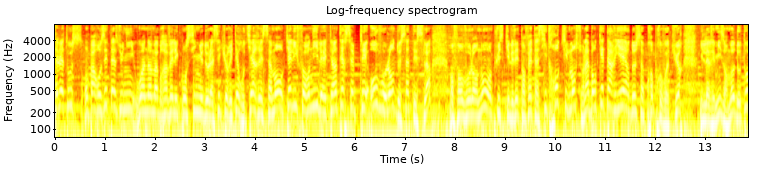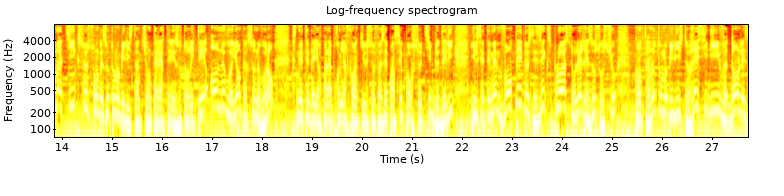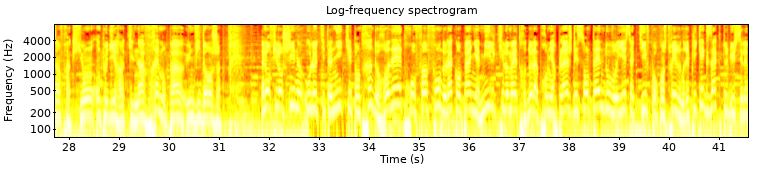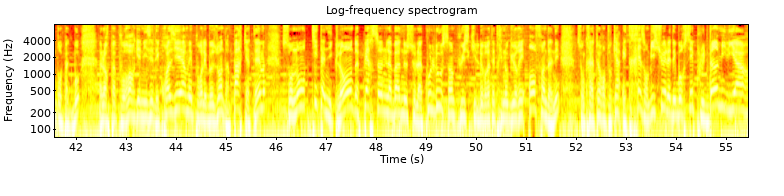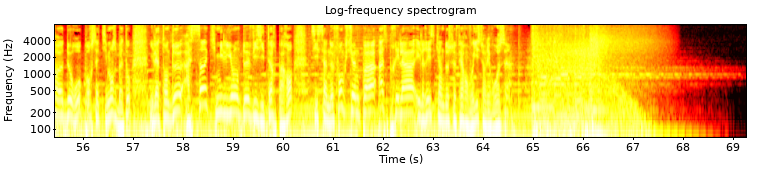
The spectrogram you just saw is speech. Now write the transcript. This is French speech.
Salut à tous, on part aux États-Unis où un homme a bravé les consignes de la sécurité routière récemment. En Californie, il a été intercepté au volant de sa Tesla. Enfin au volant non, hein, puisqu'il était en fait assis tranquillement sur la banquette arrière de sa propre voiture. Il l'avait mise en mode automatique. Ce sont des automobilistes hein, qui ont alerté les autorités en ne voyant personne au volant. Ce n'était d'ailleurs pas la première fois hein, qu'il se faisait pincer pour ce type de délit. Il s'était même vanté de ses exploits sur les réseaux sociaux. Quand un automobiliste récidive dans les infractions, on peut dire qu'il n'a vraiment pas une vidange. Elle enfile en Chine où le Titanic est en train de renaître au fin fond de la campagne à 1000 km de la première plage. Des centaines d'ouvriers s'activent pour construire une réplique exacte du célèbre paquebot. Alors pas pour organiser des croisières mais pour les besoins d'un parc à thème. Son nom Titanic Land. Personne là-bas ne se la coule douce hein, puisqu'il devrait être inauguré en fin d'année. Son créateur en tout cas est très ambitieux. Elle a déboursé plus d'un milliard d'euros pour cet immense bateau. Il attend 2 à 5 millions de visiteurs par an. Si ça ne fonctionne à ce prix-là, il risque de se faire envoyer sur les roses.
